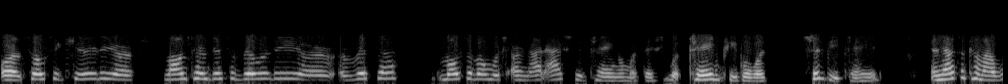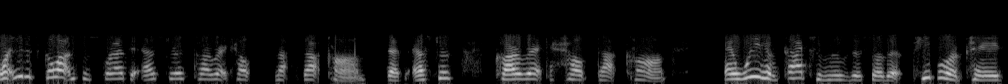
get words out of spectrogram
or Social Security or long term disability or ERISA. Most of them which are not actually paying them what they what paying people what should be paid. And that's a come. I want you to go out and subscribe to EstrasCarWreckHelp.com. That's EstrasCarWreckHelp.com. And we have got to move this so that people are paid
